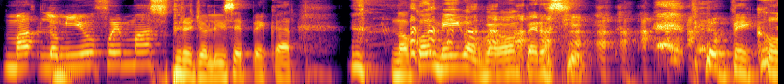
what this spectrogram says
ma- lo mío fue más. Pero yo lo hice pecar. No conmigo, huevón, pero sí. Pero pecó.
